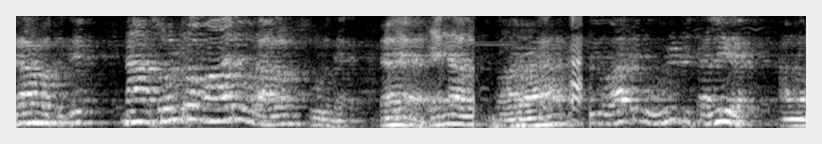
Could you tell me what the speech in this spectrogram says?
கிராமத்துக்கு நான் சொல்ற மாதிரி ஒரு அளவு சொல்லுங்க. என்ன வாட்டுக்கு உருட்டு தள்ளிடுறேன். அந்த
